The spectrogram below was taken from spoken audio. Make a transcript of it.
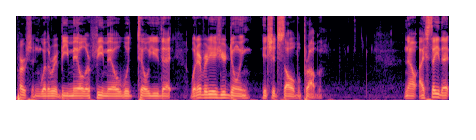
person, whether it be male or female, would tell you that whatever it is you're doing, it should solve a problem. Now, I say that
